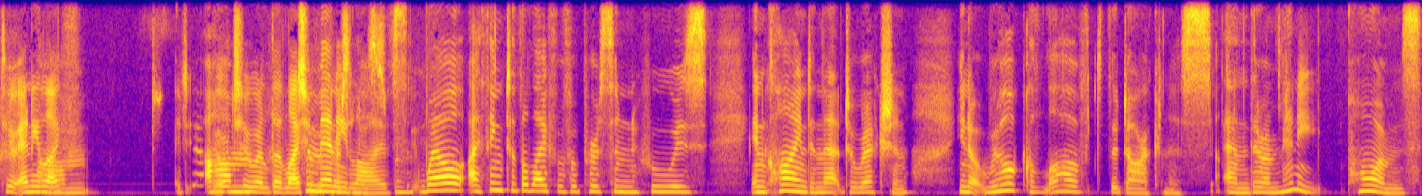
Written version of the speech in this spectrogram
to any um, life. Um, to the life to many lives. Mm-hmm. Well, I think to the life of a person who is inclined in that direction. You know, Rilke loved the darkness, and there are many poems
